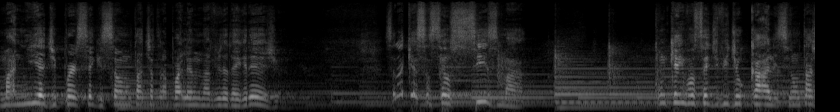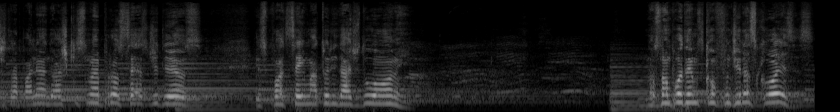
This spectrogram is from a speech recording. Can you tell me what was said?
mania de perseguição não está te atrapalhando na vida da igreja? Será que esse seu cisma com quem você divide o cálice não está te atrapalhando? Eu acho que isso não é processo de Deus. Isso pode ser imaturidade do homem. Nós não podemos confundir as coisas.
